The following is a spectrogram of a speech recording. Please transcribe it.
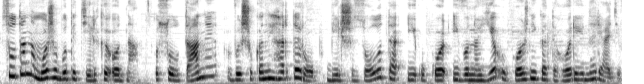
Султана може бути тільки одна. У султани вишуканий гардероб, більше золота, і у ко... і воно є у кожній категорії нарядів.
